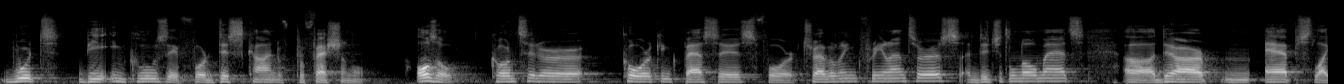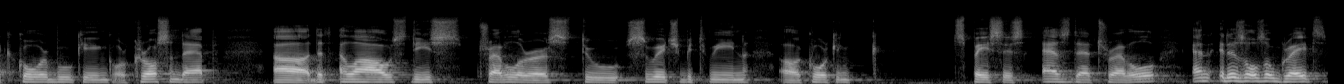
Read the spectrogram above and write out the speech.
would be inclusive for this kind of professional. Also, consider co-working passes for traveling freelancers and digital nomads. Uh, there are um, apps like Coverbooking or Croissant app uh, that allows these travelers to switch between uh, co-working spaces as they travel. And it is also great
